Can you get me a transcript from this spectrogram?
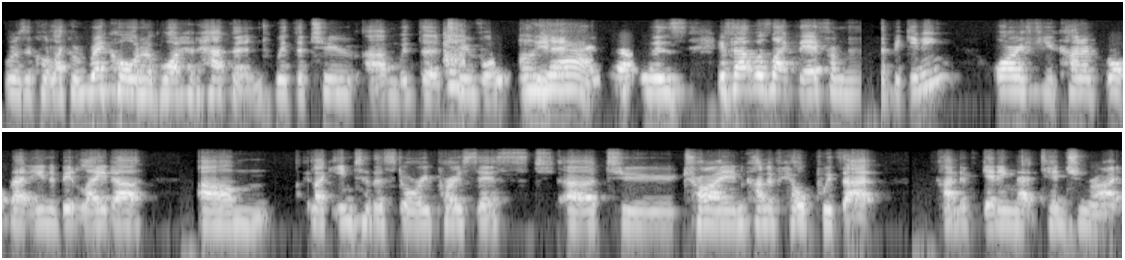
what is it called? Like a record of what had happened with the two um, with the two voices oh, yeah. if that was if that was like there from the beginning or if you kind of brought that in a bit later um, like into the story process uh, to try and kind of help with that kind of getting that tension right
